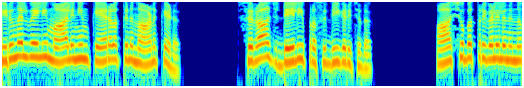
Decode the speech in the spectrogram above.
തിരുനെൽവേലി മാലിന്യം കേരളത്തിന് നാണക്കേട്. സിറാജ് ഡെയിലി പ്രസിദ്ധീകരിച്ചത്. ആശുപത്രികളിൽ നിന്ന്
